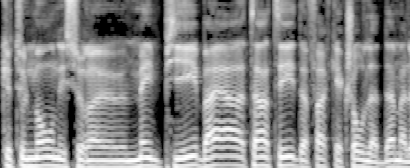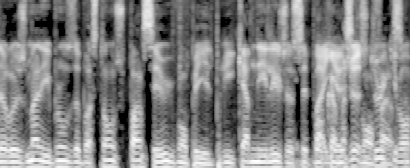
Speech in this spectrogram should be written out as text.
que tout le monde est sur un même pied, ben a tenté de faire quelque chose là-dedans. Malheureusement, les Bruins de Boston, je pense que c'est eux qui vont payer le prix. Cam Neely, je sais pas ben, comment ils vont faire ça.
